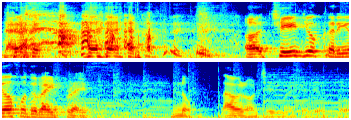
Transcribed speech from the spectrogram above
That Uh, change your career for the right price. no. I will not change my career for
